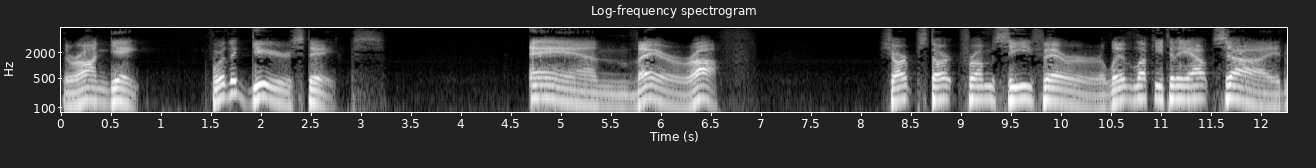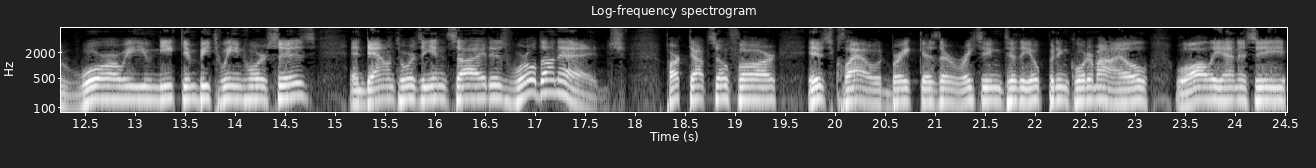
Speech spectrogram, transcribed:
They're on gate for the Geers stakes. And they're off. Sharp start from Seafarer. Live Lucky to the outside. Warrawee Unique in between horses. And down towards the inside is World on Edge. Parked out so far is Cloud Break as they're racing to the opening quarter mile. Wally Hennessy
